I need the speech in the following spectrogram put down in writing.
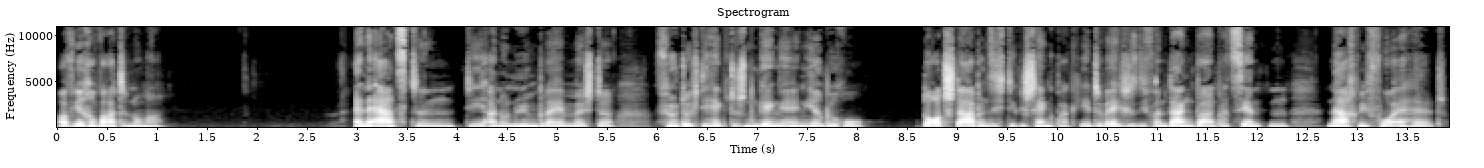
auf ihre Wartenummer. Eine Ärztin, die anonym bleiben möchte, führt durch die hektischen Gänge in ihr Büro. Dort stapeln sich die Geschenkpakete, welche sie von dankbaren Patienten nach wie vor erhält.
